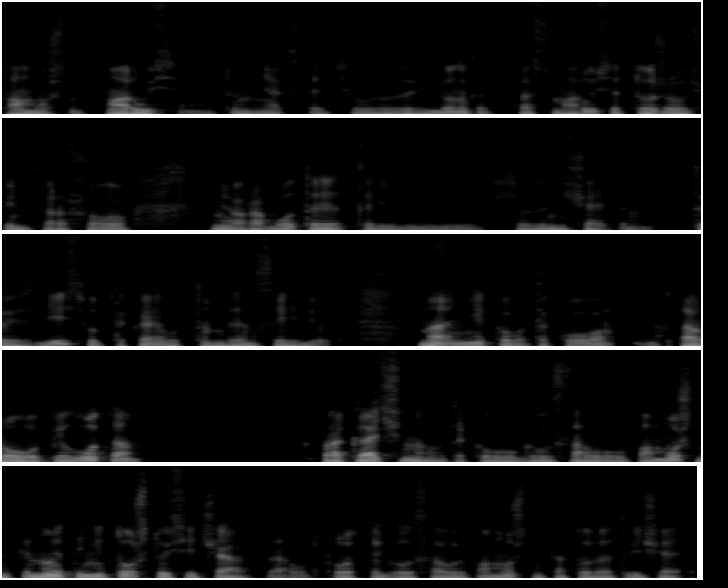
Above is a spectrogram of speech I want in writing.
помощник Маруся. Вот у меня, кстати, у ребенка как раз Маруся тоже очень хорошо э, работает и все замечательно. То есть здесь вот такая вот тенденция идет на некого такого второго пилота, прокачанного такого голосового помощника, но это не то, что сейчас, да, вот просто голосовой помощник, который отвечает.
